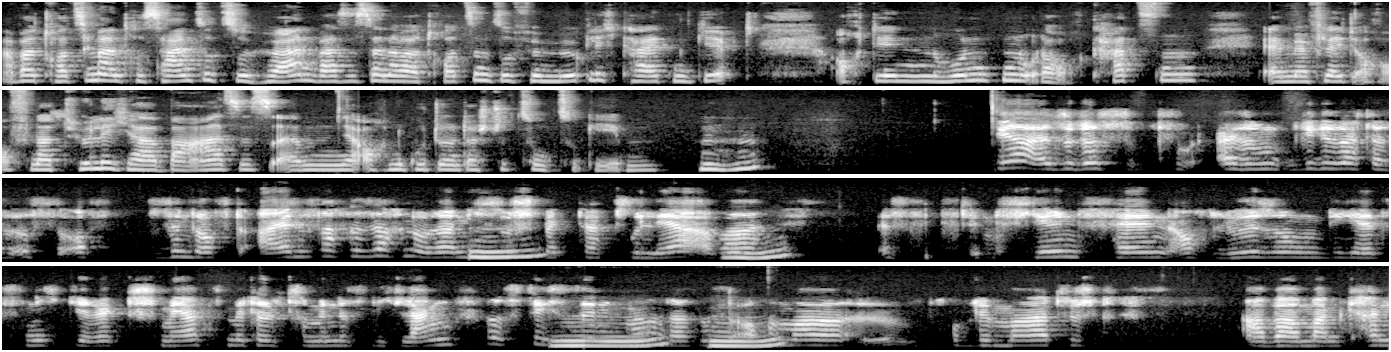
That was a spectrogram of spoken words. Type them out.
Aber trotzdem mal interessant so zu hören, was es dann aber trotzdem so für Möglichkeiten gibt, auch den Hunden oder auch Katzen ähm, ja vielleicht auch auf natürlicher Basis ähm, ja auch eine gute Unterstützung zu geben. Mhm. Ja, also das, also wie gesagt, das ist oft, sind oft einfache Sachen oder nicht mhm. so spektakulär, aber mhm. es gibt in vielen Fällen auch Lösungen, die jetzt nicht direkt Schmerzmittel, zumindest nicht langfristig mhm. sind. Ne? Das ist auch mhm. immer äh, problematisch. Aber man kann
